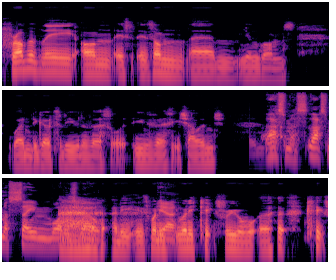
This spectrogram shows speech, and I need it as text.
probably on it's it's on um Young Ones when they go to the Universal University Challenge. That's my that's my same one as well. and he, it's when Yeah. he when he kicks through the uh, kicks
